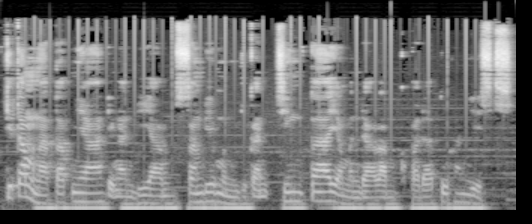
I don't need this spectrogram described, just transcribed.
Kita menatapnya dengan diam sambil menunjukkan cinta yang mendalam kepada Tuhan Yesus.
